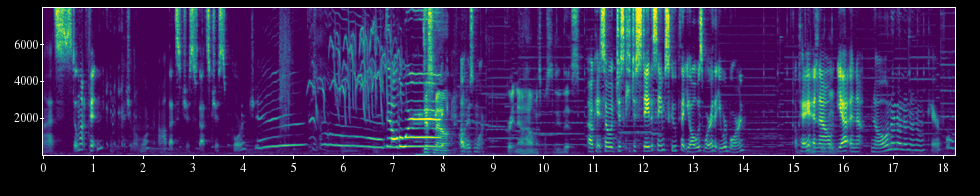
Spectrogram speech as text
Uh, That's still not fitting. I'm gonna cut you a little more. Oh, that's just that's just gorgeous. Did all the work. Dismount. Oh, there's more. Great. Now, how am I supposed to do this? Okay, so just just stay the same scoop that you always were that you were born. Okay, and now yeah, and now no no no no no no. Careful,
